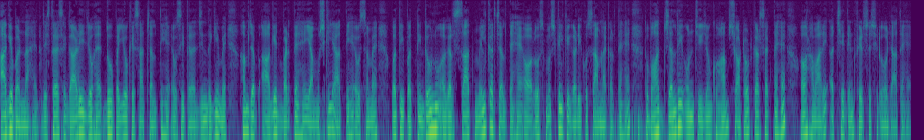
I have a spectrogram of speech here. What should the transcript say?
आगे बढ़ना है। जिस तरह से गाड़ी जो है दो पहियों के साथ चलती है, उसी तरह ज़िंदगी में हम जब आगे बढ़ते हैं या मुश्किलें आती हैं, उस समय पति पत्नी दोनों अगर साथ मिलकर चलते हैं और उस मुश्किल की घड़ी को सामना करते हैं तो बहुत जल्दी उन चीज़ों को हम शॉर्ट आउट कर सकते हैं और हमारे अच्छे दिन फिर से शुरू हो जाते हैं।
